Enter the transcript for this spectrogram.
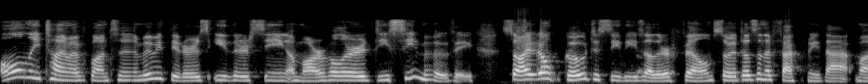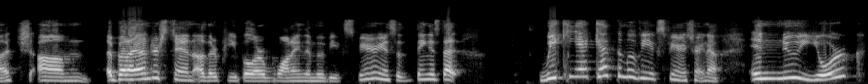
only time I've gone to the movie theater is either seeing a Marvel or a DC movie. So I don't go to see these other films, so it doesn't affect me that much. Um, but I understand other people are wanting the movie experience. So the thing is that we can't get the movie experience right now. In New York,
